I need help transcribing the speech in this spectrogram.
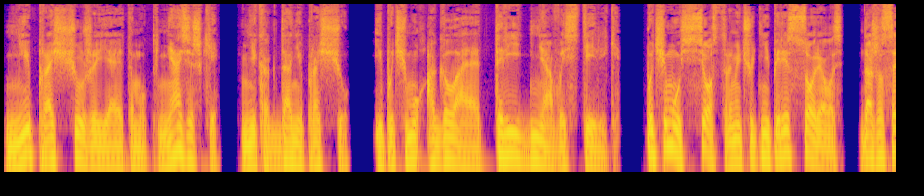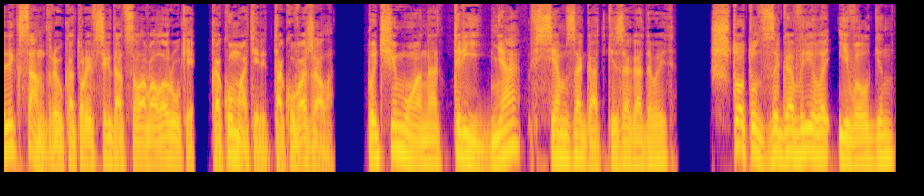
не прощу же я этому князешке, никогда не прощу. И почему Аглая три дня в истерике? Почему с сестрами чуть не перессорилась, даже с Александрой, у которой всегда целовала руки, как у матери, так уважала? Почему она три дня всем загадки загадывает? Что тут за Гаврила Иволгин?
